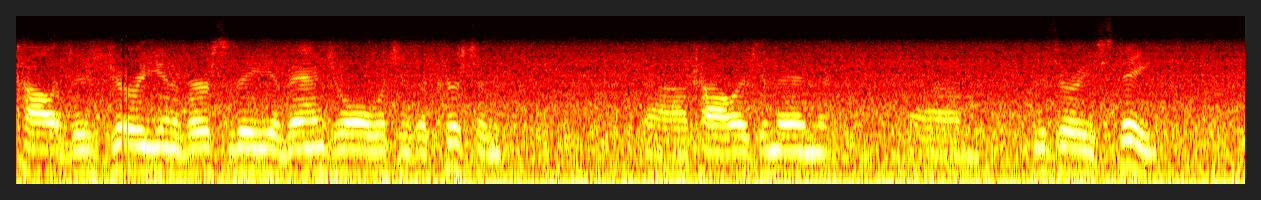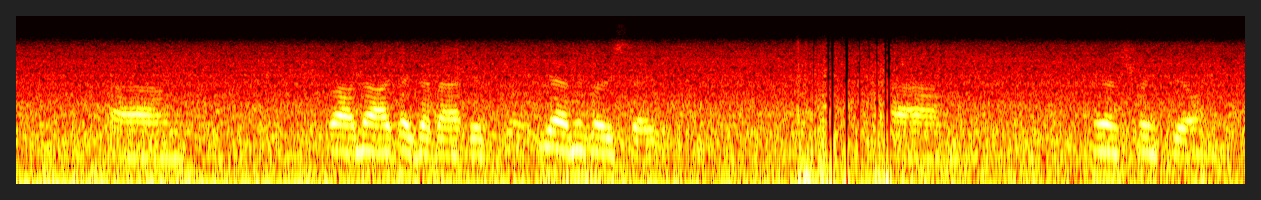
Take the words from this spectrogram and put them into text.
colleges Drury University, Evangel, which is a Christian uh, college, and then um, Missouri State. Um, well, no, I take that back. It, yeah, Missouri State. Um, here in Springfield.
